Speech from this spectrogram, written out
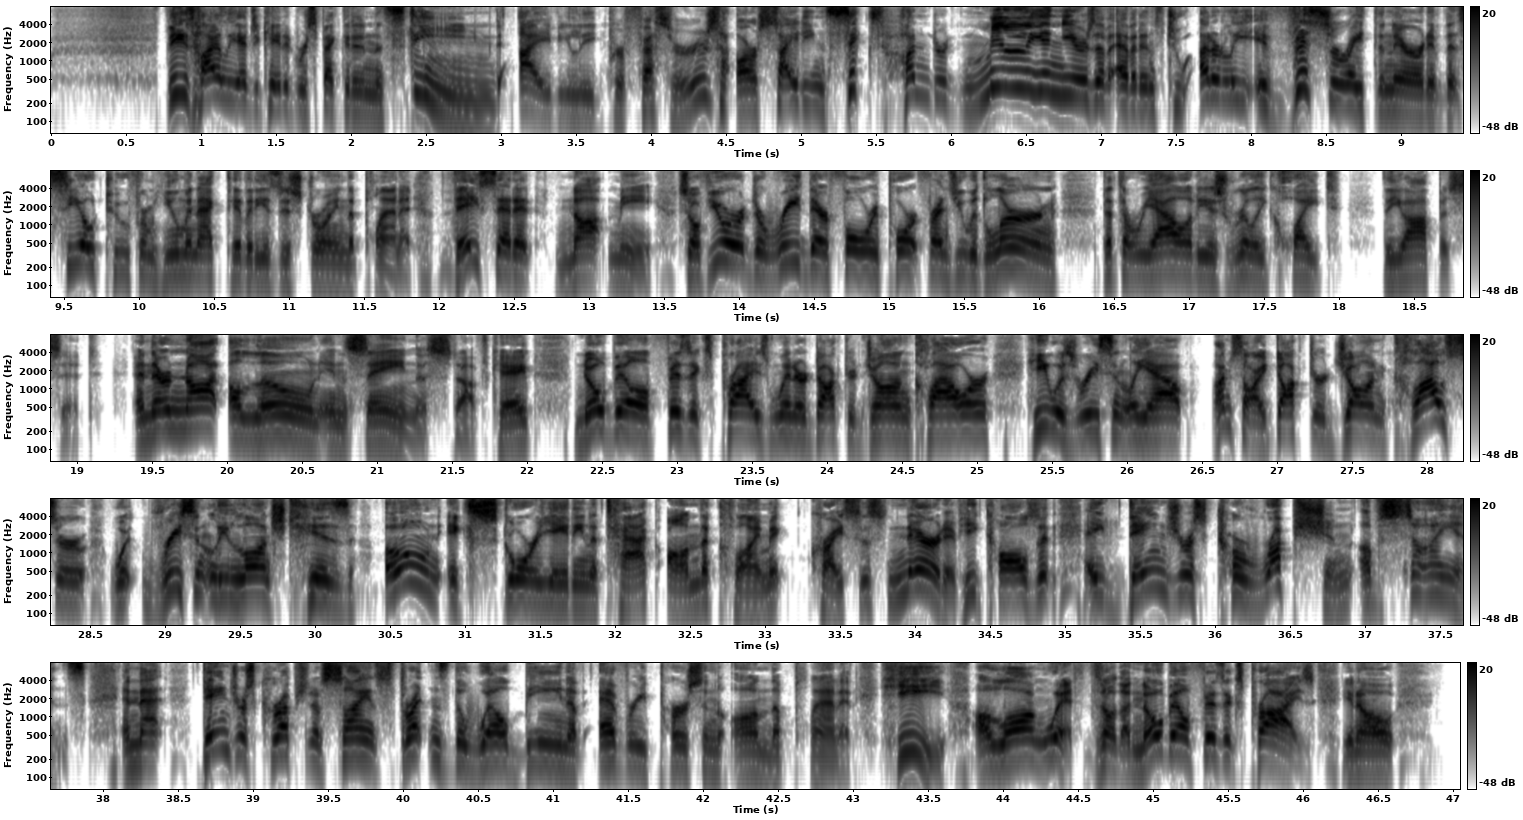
these highly educated, respected, and esteemed Ivy League professors are citing 600 million years of evidence to utterly eviscerate the narrative that CO2 from human activity is destroying the planet. They said it, not me. So if you were to read their full report, friends, you would learn that the reality is really quite the opposite. And they're not alone in saying this stuff, okay? Nobel Physics Prize winner Dr. John Clower, he was recently out. I'm sorry, Dr. John Clauser recently launched his own excoriating attack on the climate crisis narrative. He calls it a dangerous corruption of science. And that dangerous corruption of science threatens the well being of every person on the planet. He, along with, so the Nobel Physics Prize, you know,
